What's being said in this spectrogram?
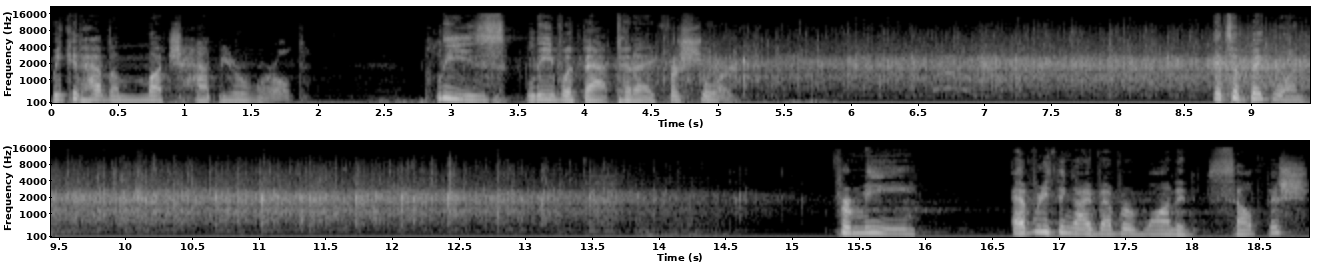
we could have a much happier world. Please leave with that today, for sure. It's a big one. For me, everything I've ever wanted selfishly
